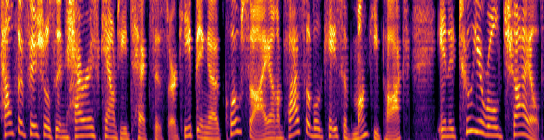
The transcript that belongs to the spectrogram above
Health officials in Harris County, Texas, are keeping a close eye on a possible case of monkeypox in a two year old child.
